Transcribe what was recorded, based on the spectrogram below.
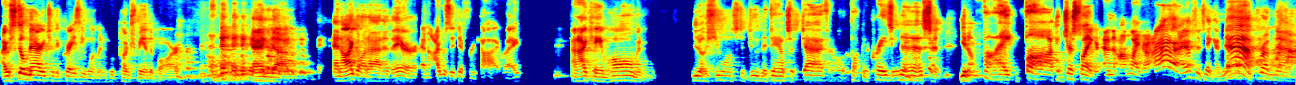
I was still married to the crazy woman who punched me in the bar. and um, and I got out of there, and I was a different guy, right? And I came home, and you know, she wants to do the dance of death and all the fucking craziness, and you know, fight, and fuck, and just like, and I'm like, ah, I have to take a nap from now.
